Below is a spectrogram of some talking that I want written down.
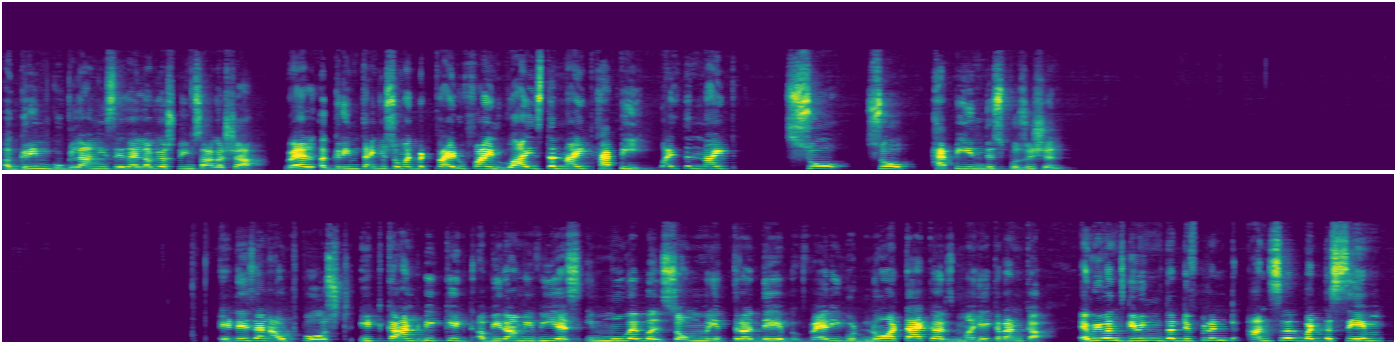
Agrim Guglani says, I love your stream, Sagar Shah. Well, Agrim, thank you so much. But try to find why is the knight happy? Why is the knight so, so happy in this position? It is an outpost. It can't be kicked. Abhirami VS, immovable. Soumitra Deb, very good. No attackers. Mahek Ranka. Everyone's giving the different answer, but the same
